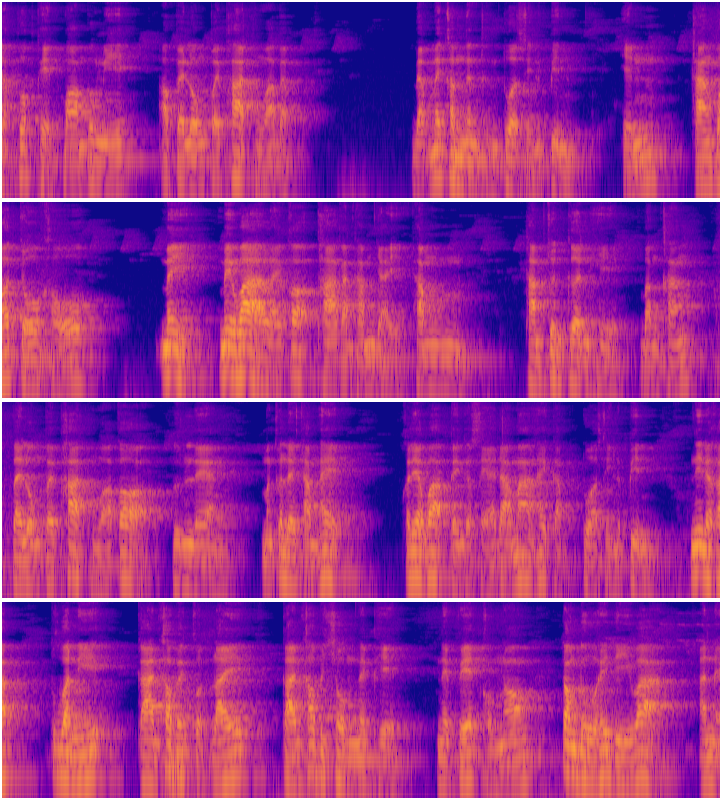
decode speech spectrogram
จากพวกเพจปลอมพวกนี้ เอาไปลงไปพาดหัวแบบ แบบไม่คำนึงถึงตัวศิลปิน เห็นทางบอสโจเขา ไม่ไม่ว่าอะไรก็พากันทำใหญ่ทำทำจนเกินเหตุบางครั้งไปลงไปพาดหัวก็รุนแรง มันก็เลยทำให้เขาเรียกว่าเป็นกระแสดราม่าให้กับตัวศิลปิน นี่แหละครับ ทุกวันนี้การเข้าไปกดไลค์การเข้าไปชมในเพจในเฟซของน้อง ต้องดูให้ดีว่าอันไหน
